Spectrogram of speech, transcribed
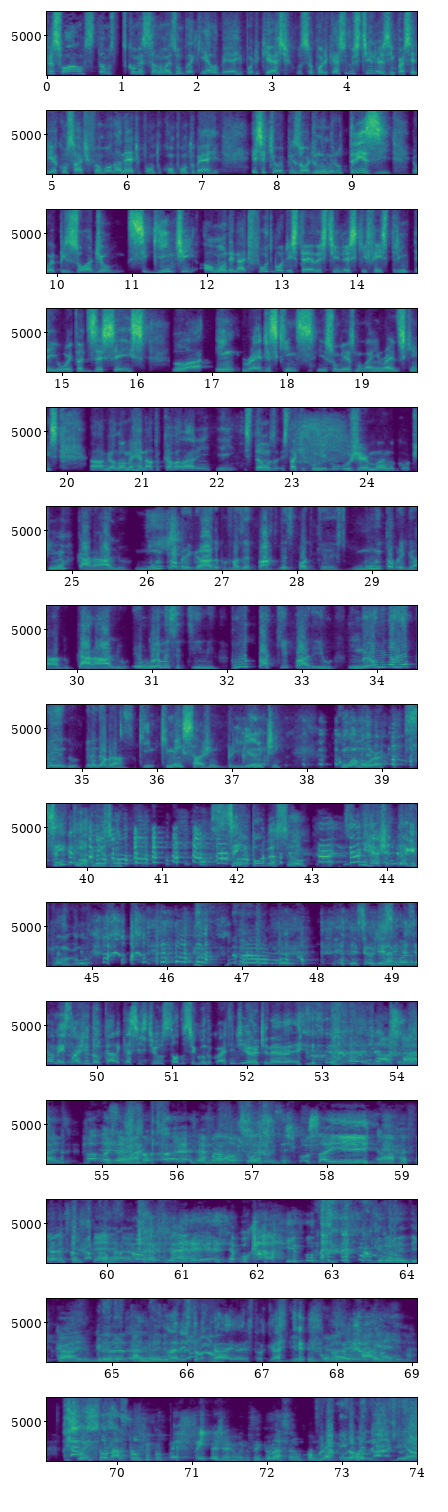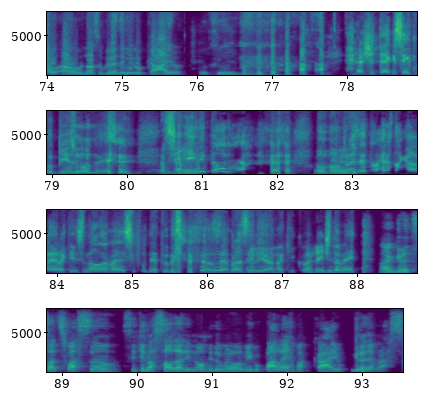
pessoal, estamos começando mais um Black Yellow BR Podcast, o seu podcast dos Steelers, em parceria com o site fambonanet.com.br. Este aqui é o episódio número 13, é o episódio seguinte ao Monday Night Football de estreia dos Steelers, que fez 38 a 16 lá em Redskins. Isso mesmo, lá em Redskins. Ah, meu nome é Renato Cavalari e estamos, está aqui comigo o Germano Coutinho. Caralho, muito obrigado por fazer parte desse podcast. Muito obrigado. Caralho, eu amo esse time. Puta que pariu. Não me arrependo. Grande abraço. Que, que mensagem brilhante, com amor, sem clubismo, sem empolgação, sem hashtag empolgou. Esse, esse- essa é a mensagem do cara que assistiu só do segundo quarto em diante, né, velho? Rapaz, Rapaz, é uma- Germano, é, Germano é adotou esse discurso aí. é uma referência interna. É uma referência pro Caio. Grande Caio, grande Caio, grande, Aristocaio, Aristocaio. grande Palerma. Sua entonação ficou perfeita, Germano. Sua entonação ficou Foi muito igual. homenagem ao, ao nosso grande amigo Caio. Enfim. Hashtag sem clubismo. Seguindo, então, né? Bom, vamos grande- apresentar o resto da galera aqui, senão vai se fuder tudo. O Zé Brasiliano aqui com a gente também. Uma grande satisfação, sentindo a saudade enorme do meu amigo Palerma Caio. Grande abraço.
